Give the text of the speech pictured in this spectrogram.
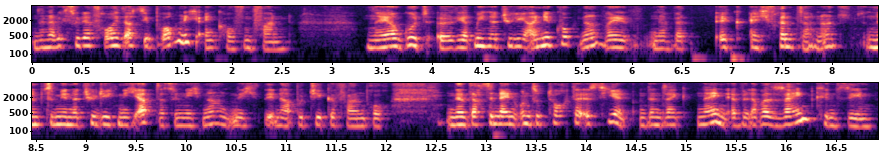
Und dann habe ich zu der Frau gesagt, sie brauchen nicht einkaufen fahren. Naja, gut, äh, sie hat mich natürlich angeguckt, ne, weil, na, ich, ich Fremder, ne, nimmt sie mir natürlich nicht ab, dass sie nicht, ne, nicht in der Apotheke fahren braucht. Und dann sagt sie, nein, unsere Tochter ist hier. Und dann sage ich, nein, er will aber sein Kind sehen.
